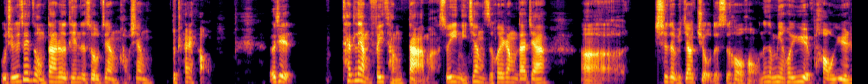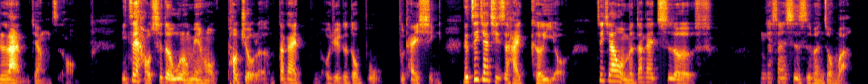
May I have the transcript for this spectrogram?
我觉得在这种大热天的时候，这样好像 不太好，而且它量非常大嘛，所以你这样子会让大家呃。吃的比较久的时候，吼，那个面会越泡越烂，这样子哦。你再好吃的乌龙面，哦，泡久了，大概我觉得都不不太行。可这家其实还可以哦。这家我们大概吃了应该三四十分钟吧。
